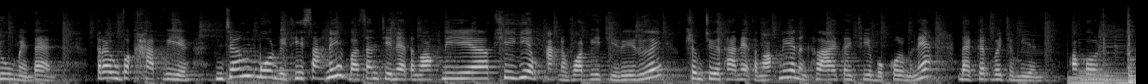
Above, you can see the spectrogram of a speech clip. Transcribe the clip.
យូរមែនតើ ត្រូវវឹកហាត់វាអញ្ចឹង4វិធីសាស្ត្រនេះបើសិនជាអ្នកទាំងអស់គ្នាព្យាយាមអនុវត្តវាជារឿយៗខ្ញុំជឿថាអ្នកទាំងអស់គ្នានឹងក្លាយទៅជាបុគ្គលម្នាក់ដែលគិតវិជ្ជមានអរគុណ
